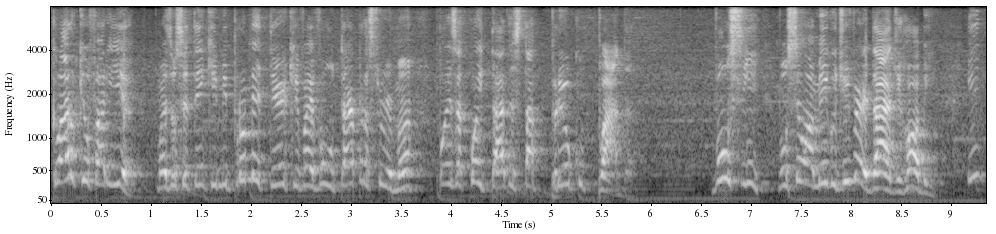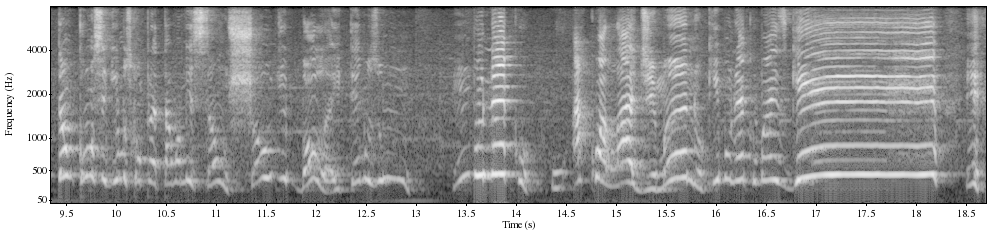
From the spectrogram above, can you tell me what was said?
Claro que eu faria, mas você tem que me prometer que vai voltar para sua irmã, pois a coitada está preocupada. Vou sim, você é um amigo de verdade, Robin. Então conseguimos completar uma missão, show de bola, e temos um, um boneco, o Aqualad, mano, que boneco mais gay!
